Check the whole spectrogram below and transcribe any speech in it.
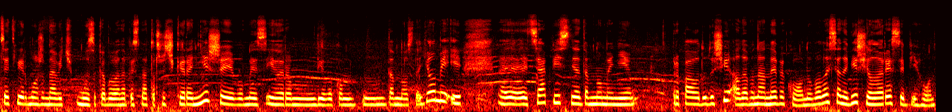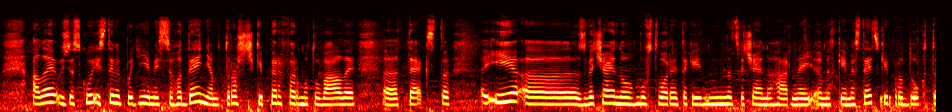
Цей твір, може, навіть музика була написана трошечки раніше, бо ми з Ігорем Біликом давно знайомі, і е, ця пісня давно мені. Припала до душі, але вона не виконувалася на вірші Лариси Бігун. Але у зв'язку із тими подіями з сьогоденням трошечки переформатували е, текст. І, е, звичайно, був створений такий надзвичайно гарний е, мистецький продукт,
